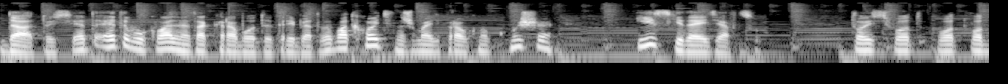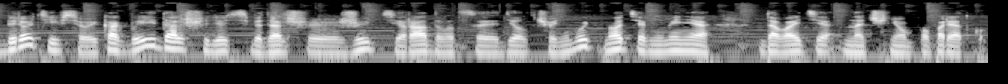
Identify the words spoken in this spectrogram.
Да, то есть это, это буквально так и работает, ребят. Вы подходите, нажимаете правую кнопку мыши и съедаете овцу. То есть вот, вот, вот берете и все, и как бы и дальше идете себе дальше жить, радоваться, делать что-нибудь, но тем не менее давайте начнем по порядку.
